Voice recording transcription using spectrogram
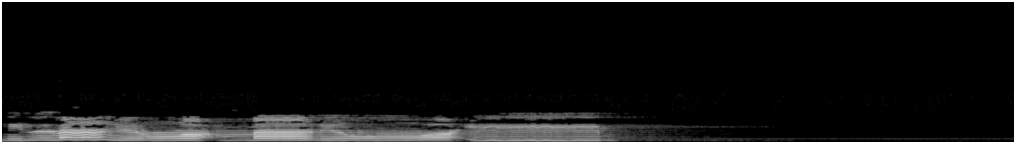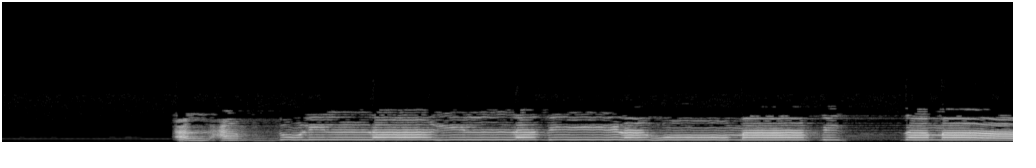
بسم الله الرحمن الرحيم. الحمد لله الذي له ما في السماوات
